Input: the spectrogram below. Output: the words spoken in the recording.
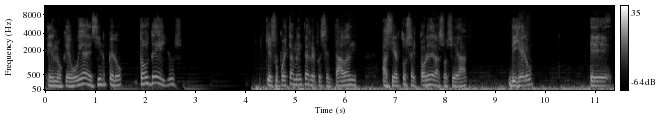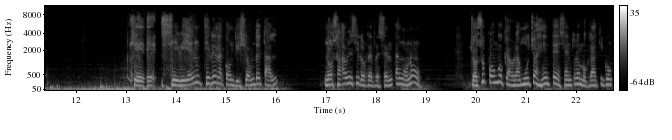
en lo que voy a decir, pero dos de ellos, que supuestamente representaban a ciertos sectores de la sociedad, dijeron eh, que si bien tienen la condición de tal, no saben si los representan o no. Yo supongo que habrá mucha gente de Centro Democrático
